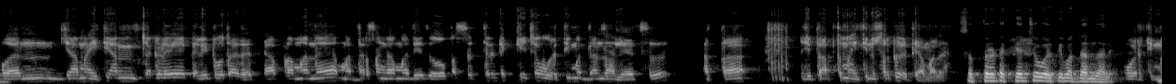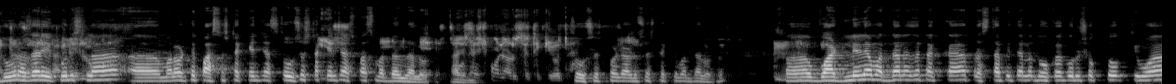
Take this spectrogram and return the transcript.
पण ज्या माहिती आमच्याकडे कलेक्ट होत आहेत त्याप्रमाणे मतदारसंघामध्ये जवळपास सत्तर टक्केच्या वरती मतदान झाल्याचं आता म्हणजे प्राप्त माहितीनुसार कळते आम्हाला. सत्तर टक्क्यांच्या वरती मतदान झाले वरती दोन हजार. एकोणीस ला अं, मला वाटतं पासष्ट टक्क्यांच्या आस- चौसष्ट टक्क्यांच्या आसपास मतदान झालं होतं. चौसष्ट पॉईंट अडुसष्ट टक्के होतं. चौसष्ट पॉईंट अडुसष्ट टक्के मतदान होतं. हम्म. अं, वाढलेल्या मतदानाचा टक्का प्रस्थापितांना धोका करू शकतो किंवा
